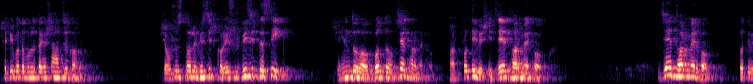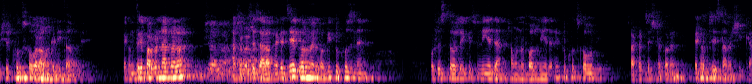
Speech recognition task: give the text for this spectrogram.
সে বিপদে বলে তাকে সাহায্য করো। সে অসুস্থ হলে ভিজিট করো। You should visit the sick সে হিন্দু হোক বৌদ্ধ হোক যে ধর্মের হোক। আমার প্রতিবেশী যে ধর্মের হোক যে ধর্মের হোক প্রতিবেশীর খোঁজ খবর আমাকে নিতে হবে। এখন থেকে পারবেন না আপনারা? আশেপাশে যারা থাকে যে ধর্মের হোক একটু খোঁজ নেন। অসুস্থ হলে কিছু নিয়ে যান, সামান্য ফল নিয়ে যান, একটু খোঁজ খবর রাখার চেষ্টা করেন। এটা হচ্ছে ইসলামের শিক্ষা।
